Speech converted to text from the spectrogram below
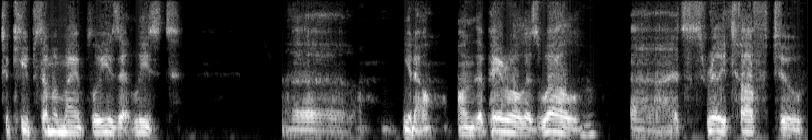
to keep some of my employees at least uh, you know, on the payroll as well. Mm-hmm. Uh, it's really tough to,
